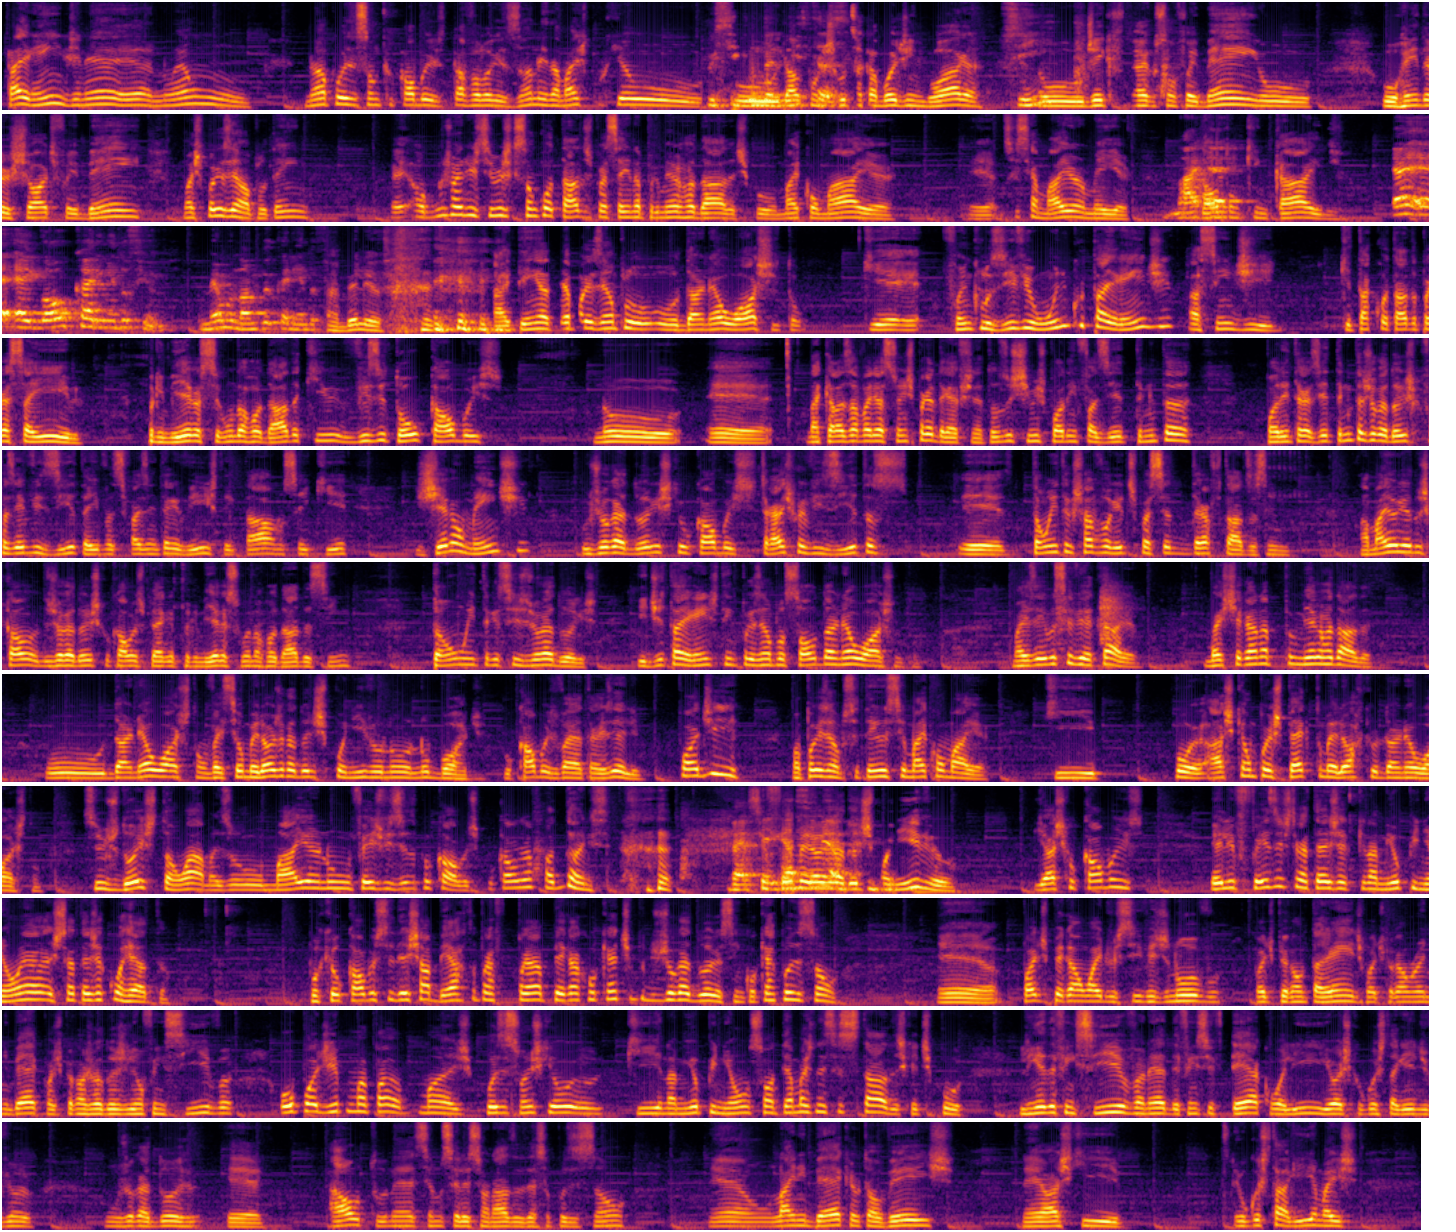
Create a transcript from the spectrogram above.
Tyrande, né? É, não é um. Não é uma posição que o Cowboys tá valorizando, ainda mais porque o, o Dalton Schultz acabou de ir embora. Sim. O Jake Ferguson foi bem, o, o Hendershot foi bem. Mas, por exemplo, tem é, alguns wide receivers que são cotados para sair na primeira rodada, tipo Michael Mayer, é, não sei se é Mayer ou Mayer, Ma Dalton é, Kincaid. É, é, é, igual o carinha do filme, o mesmo nome do carinha do filme. Ah, beleza. Aí tem até, por exemplo, o Darnell Washington, que é, foi inclusive o único Tyrande, assim, de que tá cotado para sair primeira, segunda rodada, que visitou o Cowboys no, é, naquelas avaliações pré-draft, né? Todos os times podem fazer 30 podem trazer 30 jogadores para fazer visita, aí você faz entrevista e tal, não sei o que. Geralmente, os jogadores que o Cowboys traz para visitas estão é, entre os favoritos para ser draftados, assim. A maioria dos, dos, jogadores que o Cowboys pega em primeira, segunda rodada, assim, estão entre esses jogadores. E de Tyrant tem, por exemplo, só o Darnell Washington. Mas aí você vê, cara, vai chegar na primeira rodada. O Darnell Washington vai ser o melhor jogador disponível no, no board. O Cowboys vai atrás dele? Pode ir. Mas, por exemplo, você tem esse Michael Mayer, que, pô, acho que é um prospecto melhor que o Darnell Washington. Se os dois estão, ah, mas o Mayer não fez visita pro Cowboys. Tipo, o Cowboys vai falar, dane-se. Se for o melhor assim jogador disponível, e acho que o Cowboys, ele fez a estratégia que, na minha opinião, é a estratégia correta. Porque o Cowboys se deixa aberto para pegar qualquer tipo de jogador, assim, qualquer posição. É, pode pegar um wide receiver de novo, pode pegar um tight pode pegar um running back, pode pegar um jogador de linha ofensiva, ou pode ir para uma, umas posições que, eu, que, na minha opinião, são até mais necessitadas, que é tipo linha defensiva, né, defensive tackle ali, eu acho que eu gostaria de ver um jogador é, alto, né, sendo selecionado dessa posição, né, um linebacker talvez, né, eu acho que eu gostaria, mas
